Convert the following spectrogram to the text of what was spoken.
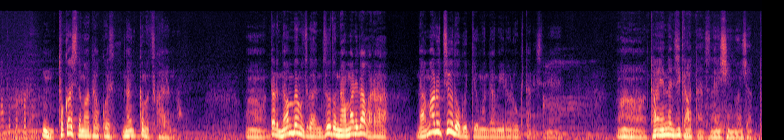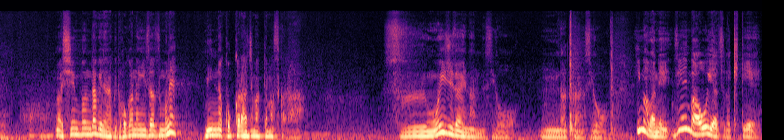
また高くうん、溶かしてまたこれ何回も使えるの、うん、だから何遍も使えるずっと鉛だから鉛中毒っていう問題もいろいろ起きたりしてね、うん、大変な時期あったんですね新聞社って、まあ、新聞だけじゃなくて他の印刷もねみんなここから始まってますから。すごい時代なんですよ、うん、だったんですよ。今はね全部青いやつが来て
